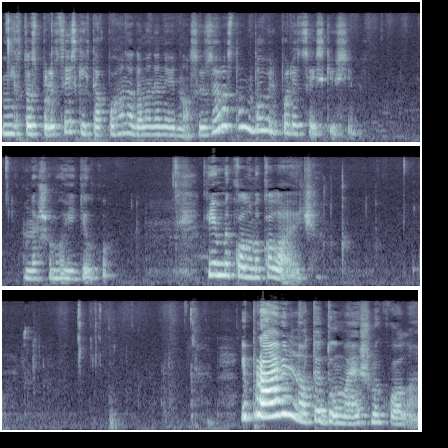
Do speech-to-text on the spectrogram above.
Ніхто з поліцейських так погано до мене не відносив. Зараз там доволі поліцейські всі в нашому відділку. Крім Миколи Миколаївича. І правильно ти думаєш, Микола.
